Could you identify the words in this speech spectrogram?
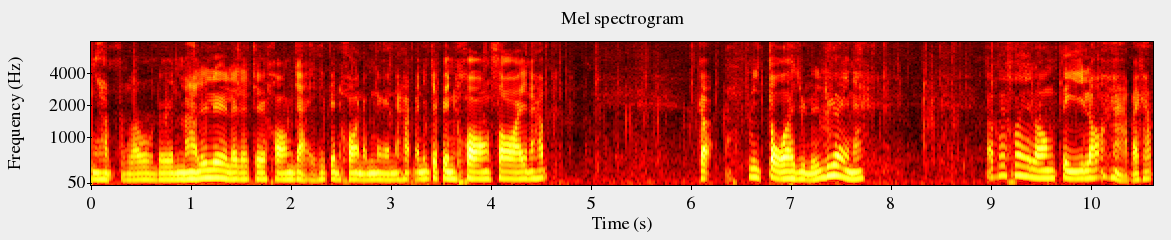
นี่ครับเราเดินมาเรื่อยๆเราจะเจอคลองใหญ่ที่เป็นคลองดำเนินนะครับ อันนี้จะเป็นคลองซอยนะครับ ก็มีตัวอยู่เรื่อยๆนะแล้วค่อยๆลองตีเลาะหาไปครับ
